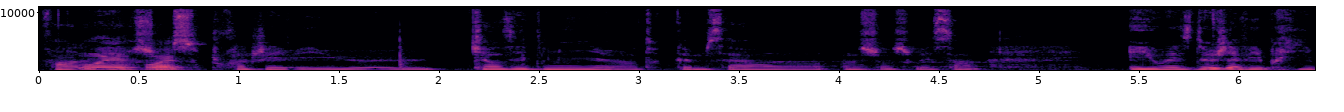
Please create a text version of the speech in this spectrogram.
Enfin, la Ouais, mineure sciences. Je crois que j'avais eu euh, 15 et demi, euh, un truc comme ça en, en sciences au S1. Et au S2, j'avais pris,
